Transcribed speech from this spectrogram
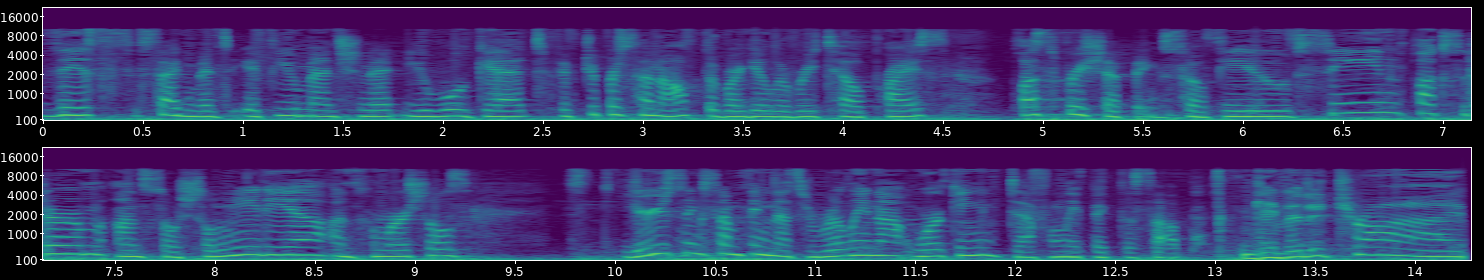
this segment, if you mention it, you will get 50% off the regular retail price plus free shipping. So if you've seen Plexaderm on social media, on commercials, you're using something that's really not working, definitely pick this up. Give it a try.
